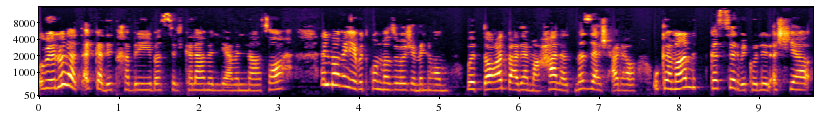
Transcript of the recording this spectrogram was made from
وبيقولوا لها تأكدي تخبريه بس الكلام اللي عملناه صح. المهم هي بتكون مزعوجة منهم وبتقعد بعدين مع حالها تمزع شعرها وكمان تكسر بكل الأشياء.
